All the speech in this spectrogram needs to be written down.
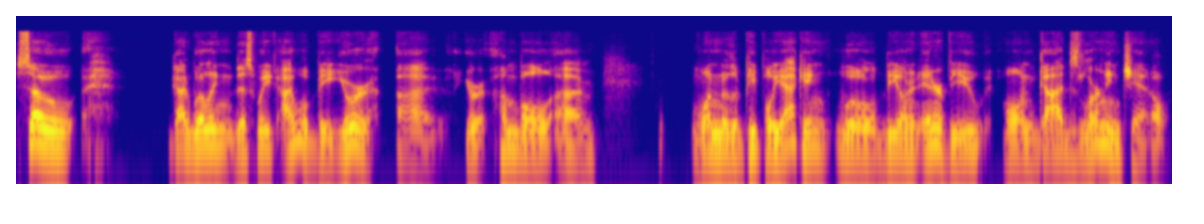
So God willing, this week I will be your uh your humble um one of the people yakking will be on an interview on God's Learning Channel.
